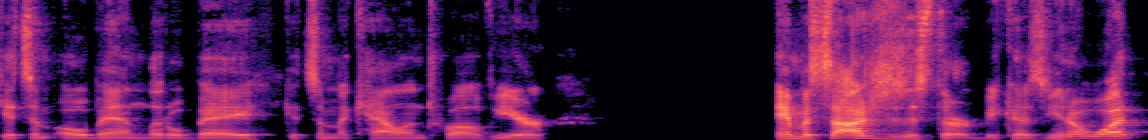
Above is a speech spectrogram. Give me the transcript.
Get some Oban Little Bay, get some Macallan 12 year. And massages is third because you know what?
